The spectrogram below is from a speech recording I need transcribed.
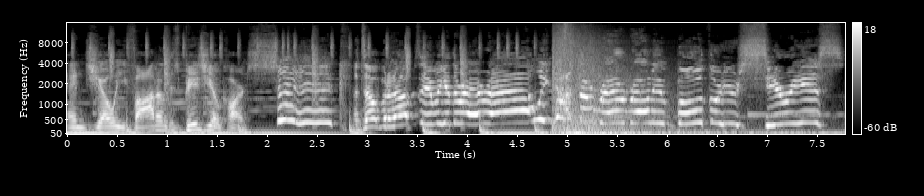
and Joey Votto. This Biggio card, sick. Let's open it up, see if we get the rare round. We got the rare round in both. Are you serious?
